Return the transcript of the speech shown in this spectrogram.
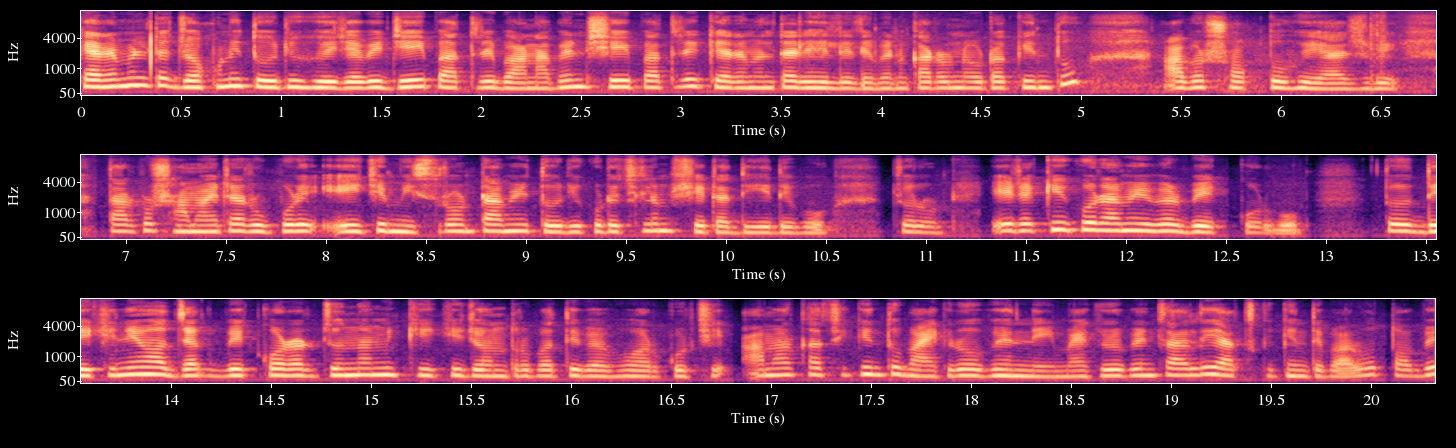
ক্যারামেলটা যখনই তৈরি হয়ে যাবে, যেই পাত্রে বানাবেন সেই পাত্রেই ক্যারামেলটা ঢেলে নেবেন কারণ ওটা কিন্তু আবার শক্ত হয়ে আসবে তারপর সামাইটার উপরে এই যে মিশ্রণটা আমি তৈরি করেছিলাম সেটা দিয়ে দেব চলুন, এটা কি করে আমি এবার বেক করব। তো দেখে নেওয়া যাক, বেক করার জন্য আমি কি কি যন্ত্রপাতি ব্যবহার করছি। আমার কাছে কিন্তু মাইক্রো ওভেন নেই। মাইক্রো ওভেন চাইলেই আজকে কিনতে পারব, তবে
